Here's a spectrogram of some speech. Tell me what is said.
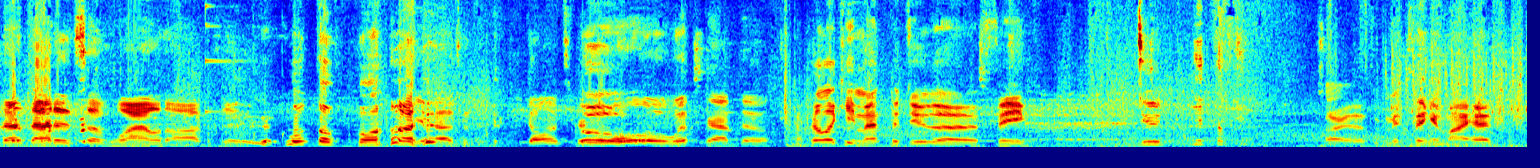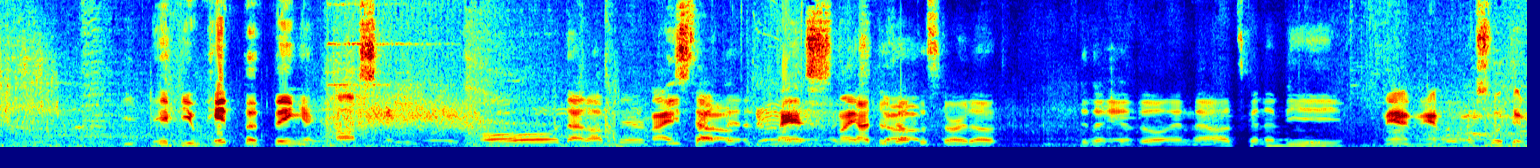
that, that is a wild option. what the fuck? Yeah, going for Oh. oh, whip grab though. I feel like he meant to do the fake. Dude, hit the. Sorry, that's the thing in my head. If you hit the thing, it costs you. Oh, that up there. Nice out job. there. Nice- nice Catches job. up the start up to the anvil, and now it's gonna be Man, Nano's looking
